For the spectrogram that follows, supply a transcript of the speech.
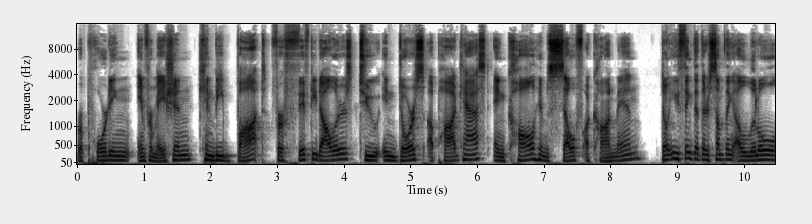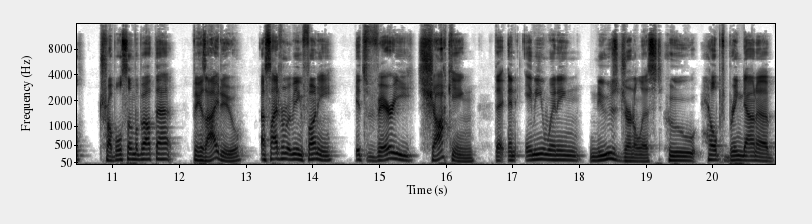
reporting information can be bought for $50 to endorse a podcast and call himself a con man? Don't you think that there's something a little troublesome about that? Because I do. Aside from it being funny, it's very shocking that an Emmy winning news journalist who helped bring down a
